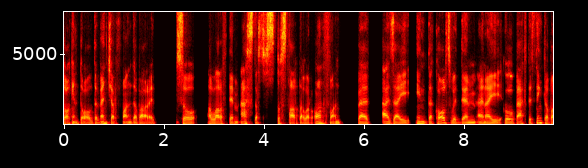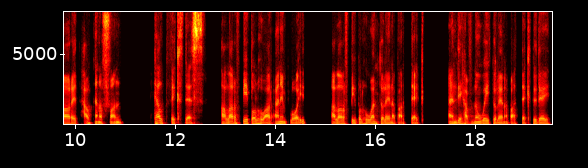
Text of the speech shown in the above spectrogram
talking to all the venture fund about it. So a lot of them asked us to start our own fund. But as I in the calls with them and I go back to think about it, how can a fund help fix this? A lot of people who are unemployed, a lot of people who want to learn about tech, and they have no way to learn about tech today.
